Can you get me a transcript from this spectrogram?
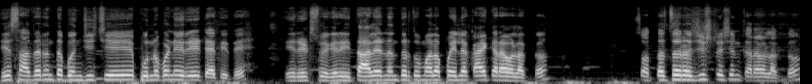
हे साधारणतः बंजीचे पूर्णपणे रेट आहेत इथे. हे रेट्स वगैरे इथं आल्यानंतर तुम्हाला पहिलं काय करावं लागतं? स्वतःचं रजिस्ट्रेशन करावं लागतं.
